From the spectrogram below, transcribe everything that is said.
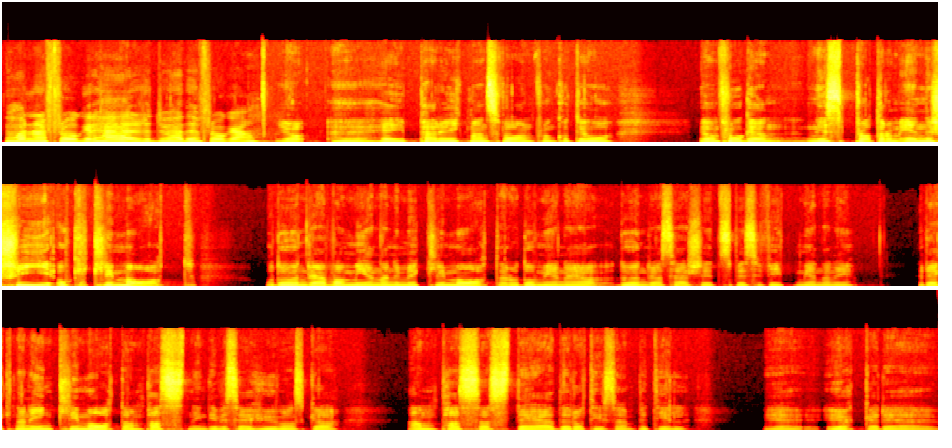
Jag har några frågor här. Du hade en fråga. Ja, hej, Per Wikman Svan från KTH. Jag har en fråga. Ni pratar om energi och klimat. Och då undrar jag, vad menar ni med klimat där? Och då, menar jag, då undrar jag särskilt specifikt, menar ni, räknar ni in klimatanpassning, det vill säga hur man ska anpassa städer och till exempel till eh, ökade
